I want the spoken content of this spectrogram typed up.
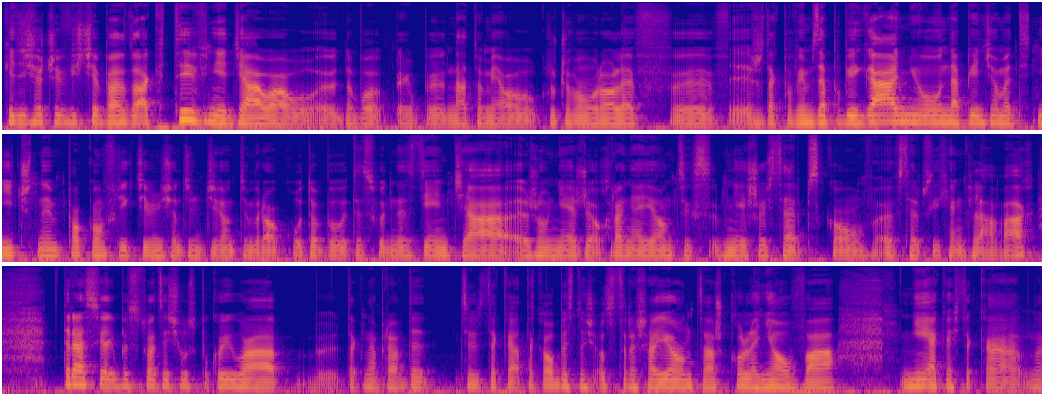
Kiedyś oczywiście bardzo aktywnie działał, y, no bo jakby NATO miało kluczową rolę w, w że tak powiem, zapobieganiu napięciom etnicznym po konflikcie w 1999 roku. To były te słynne zdjęcia żołnierzy ochraniających mniejszość serbską w, w serbskich enklawach. Teraz jakby sytuacja się uspokoiła, tak naprawdę to jest taka, taka obecność odstraszająca, szkoleniowa, nie jakaś taka no,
